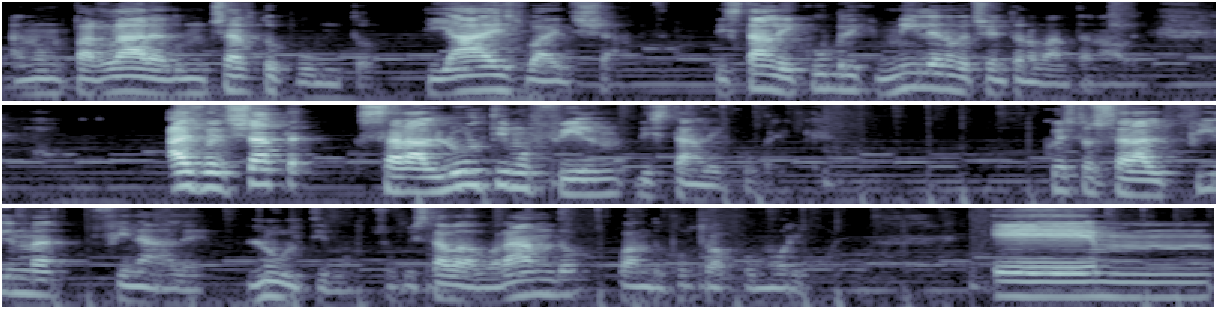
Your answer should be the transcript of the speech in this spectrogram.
a non parlare ad un certo punto di Eyes Wide Shut di Stanley Kubrick 1999? Eyes Wide Shut sarà l'ultimo film di Stanley Kubrick. Questo sarà il film finale, l'ultimo su cui stava lavorando quando purtroppo morì. E ehm,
